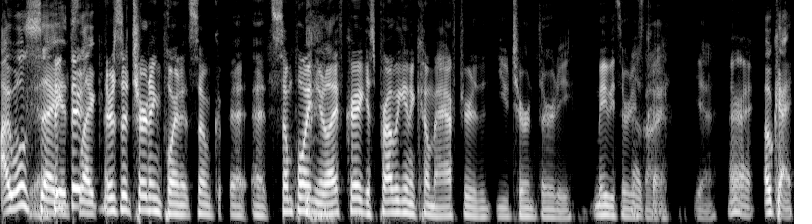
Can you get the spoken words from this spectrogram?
I will Yeah, say think it's there- like there's a turning point at some at, at some point in your life, Craig. It's probably going to come after you turn 30, maybe 35. Okay. Yeah. All right. okay.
